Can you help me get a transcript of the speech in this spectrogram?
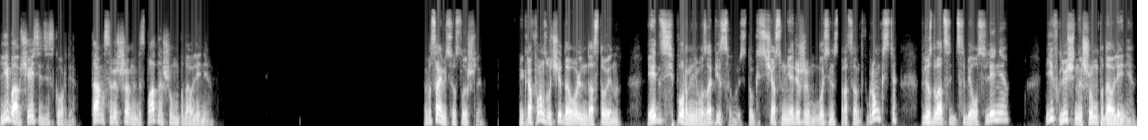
Либо общайтесь в Дискорде. Там совершенно бесплатное шумоподавление. Вы сами все слышали. Микрофон звучит довольно достойно. Я и до сих пор на него записываюсь. Только сейчас у меня режим 80% громкости, плюс 20 дБ усиления и включенный шумоподавление.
